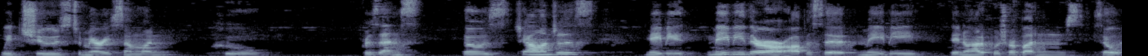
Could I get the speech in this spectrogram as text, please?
we choose to marry someone who presents those challenges. Maybe maybe they're our opposite. Maybe they know how to push our buttons. So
